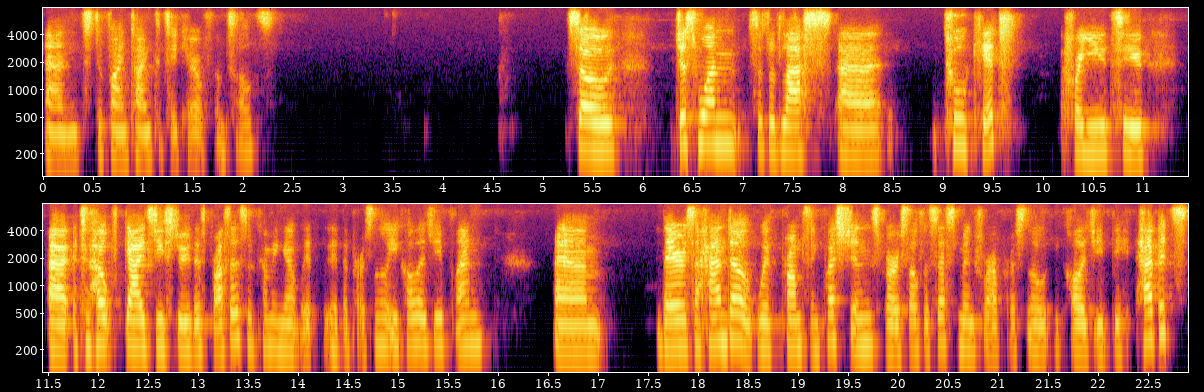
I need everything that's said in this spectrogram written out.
and to find time to take care of themselves. So just one sort of last uh, toolkit for you to uh, to help guide you through this process of coming up with, with a personal ecology plan. Um, there's a handout with prompts and questions for self-assessment for our personal ecology habits.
